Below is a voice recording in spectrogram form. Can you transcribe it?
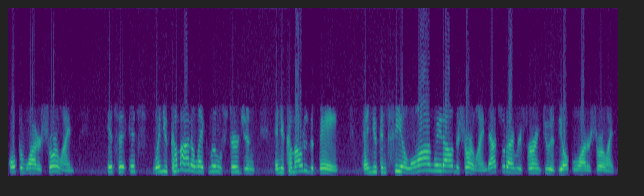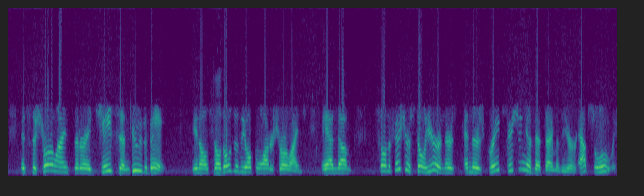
open water shoreline, it's a, it's when you come out of Lake Little Sturgeon and you come out of the bay, and you can see a long way down the shoreline. That's what I'm referring to as the open water shoreline. It's the shorelines that are adjacent to the bay. You know, so those are the open water shorelines. And um, so the fish are still here, and there's and there's great fishing at that time of the year. Absolutely.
